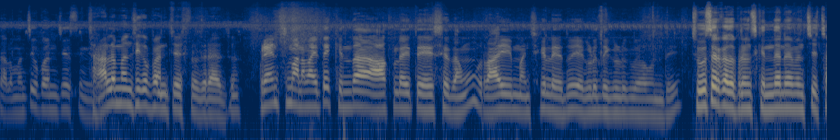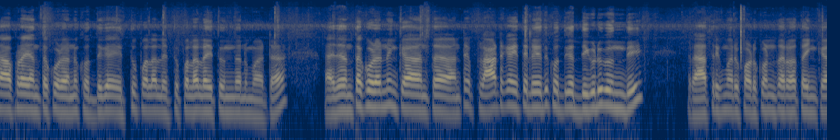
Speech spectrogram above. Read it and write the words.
చాలా మంచిగా పనిచేసింది చాలా మంచిగా పనిచేస్తుంది రాజు. ఫ్రెండ్స్ మనమైతే కింద ఆకులు అయితే వేసేదాము రాయి మంచిగా లేదు ఎగుడు దిగుడుగా ఉంది. చూసారు కదా ఫ్రెండ్స్ కిందనే నుంచి చాపరాయి అంతా కూడాను కొద్దిగా ఎత్తు పొలాలు ఎత్తు పొలాలు అయితే ఉందన్నమాట. అదంతా కూడాను ఇంకా అంత అంటే ప్లాట్గా అయితే లేదు కొద్దిగా దిగుడుగా ఉంది. రాత్రికి మరి పడుకున్న తర్వాత ఇంకా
